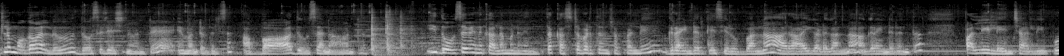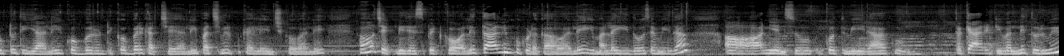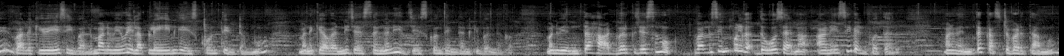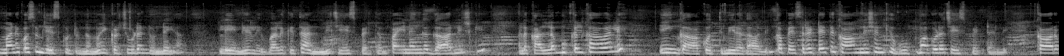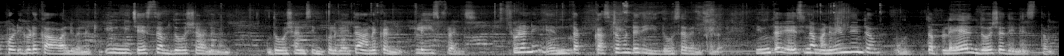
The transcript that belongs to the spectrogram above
ఇంట్లో మగవాళ్ళు దోశ చేసినామంటే ఏమంటారు తెలుసా? అబ్బా దోశనా అంటారు. ఈ దోశ వెనకాల మనం ఎంత కష్టపడతాం చెప్పండి? గ్రైండర్కి వేసి రుబ్బన్నా ఆ రాయి గడగన్నా ఆ గ్రైండర్ అంతా పల్లీలు వేయించాలి పొట్టు తీయాలి కొబ్బరి ఉంటే కొబ్బరి కట్ చేయాలి పచ్చిమిరపకాయలు వేయించుకోవాలి చట్నీ చేసి పెట్టుకోవాలి తాలింపు కూడా కావాలి. మళ్ళీ ఈ దోశ మీద ఆనియన్స్ కొత్తిమీర క్యారెట్ ఇవన్నీ తురిమి వాళ్ళకి వేసి ఇవ్వాలి. మనమేమో ఇలా ప్లెయిన్గా వేసుకొని తింటాము. మనకి అవన్నీ చేస్తాం కానీ ఇది చేసుకొని తినడానికి బంధకం. మనం ఎంత హార్డ్ వర్క్ చేస్తామో వాళ్ళు సింపుల్గా దోశనా అనేసి వెళ్ళిపోతారు. మనం ఎంత కష్టపడతాము. మన కోసం చేసుకుంటున్నామో? ఇక్కడ చూడండి ఉన్నాయా? లేని లేవు. వాళ్ళకైతే అన్నీ చేసి పెడతాం. పైనంగా గార్నిష్కి వాళ్ళ కళ్ళ ముక్కలు కావాలి. ఇంకా కొత్తిమీర కావాలి. ఇంకా పెసరట్టు అయితే కాంబినేషన్కి ఉప్మా కూడా చేసి పెట్టండి. కారపొడి కూడా కావాలి వాళ్ళకి. ఇన్ని చేస్తాం దోశ అనగానే. దోశ అని సింపుల్గా అయితే అనకండి. Please friends. చూడండి ఎంత కష్టం ఉంటుంది ఈ దోశ వెనుకలో. ఇంత చేసినా మనం ఏం తింటాం? ఉత్త ప్లేన్ దోశ తినేస్తాం.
